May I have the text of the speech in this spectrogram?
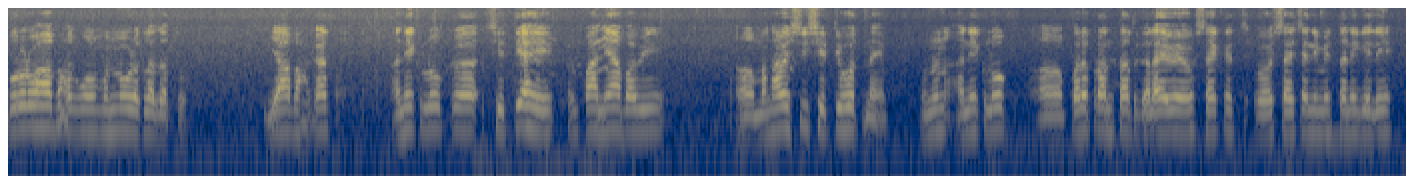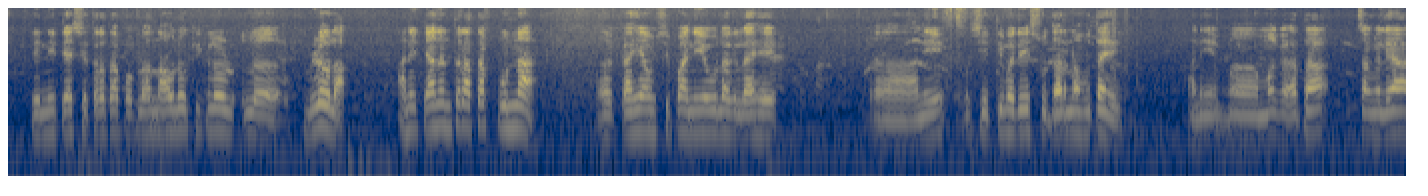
कोरडवाहा भाग म्हणून ओळखला जातो. या भागात अनेक लोक शेती आहे पण पाण्याअभावी अं, म्हणावीशी शेती होत नाही. म्हणून अनेक लोक परप्रांतात गलाय व्यवसाय व्यवसायाच्या निमित्ताने गेले. त्यांनी त्या क्षेत्रात आपापला नावलौकिक ल- मिळवला. आणि त्यानंतर आता पुन्हा काही अंशी पाणी येऊ लागलं आहे. आणि शेतीमध्ये सुधारणा होत आहे. आणि मग आता चांगल्या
